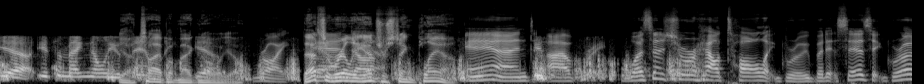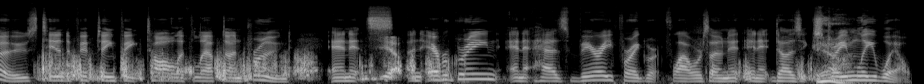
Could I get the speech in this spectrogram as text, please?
yeah, it's a magnolia Yeah, family. type of magnolia. Right. That's a really uh, interesting plant. And I wasn't sure how tall it grew, but it says it grows 10 to 15 feet tall if left unpruned. And it's Yeah. an evergreen and it has very fragrant flowers on it and it does extremely well.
